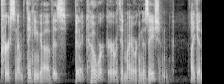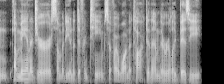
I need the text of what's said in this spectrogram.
person I'm thinking of has been a coworker within my organization, like an, a manager or somebody in a different team. So if I want to talk to them, they're really busy.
